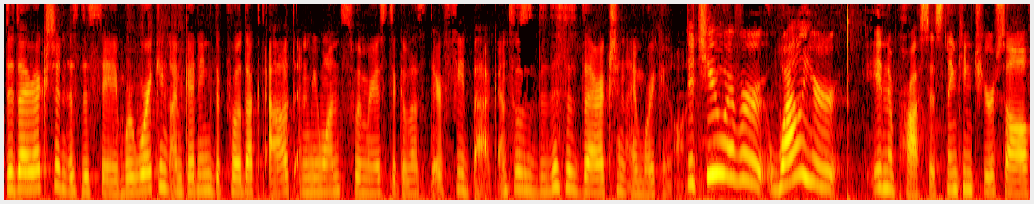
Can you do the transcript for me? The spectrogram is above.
the direction is the same. We're working on getting the product out, and we want swimmers to give us their feedback. And so this is the direction I'm working on. Did you ever, while you're in a process, thinking to yourself,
